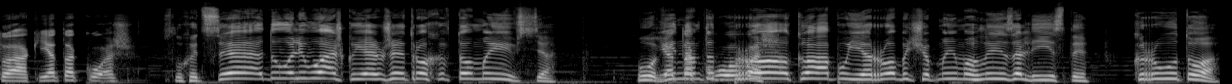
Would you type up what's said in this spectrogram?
Так, я також. Слухай, це доволі важко, я вже трохи втомився. О, Я він нам тут також. прокапує, робить, щоб ми могли залізти. Круто!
